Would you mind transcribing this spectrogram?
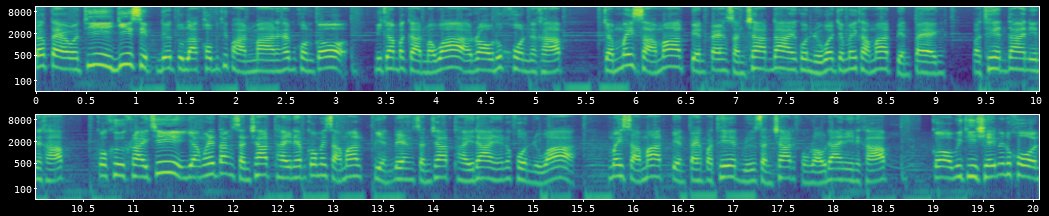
ตั้งแต่วันที่ 20 เดือนตุลาคมที่ผ่านมานะครับทุกคนก็มีการประกาศมาว่าเราทุกคนนะครับ จะไม่สามารถเปลี่ยนแปลงสัญชาติได้คนหรือว่าจะไม่สามารถเปลี่ยนแปลงประเทศได้นี่นะครับ ก็คือใครที่ยังไม่ได้ตั้งสัญชาติไทยนะครับก็ไม่สามารถเปลี่ยนแปลงสัญชาติไทยได้นะทุกคนหรือว่าไม่สามารถเปลี่ยนแปลงประเทศหรือสัญชาติของเราได้นี่นะครับ ก็วิธีเช็คนะทุกคน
